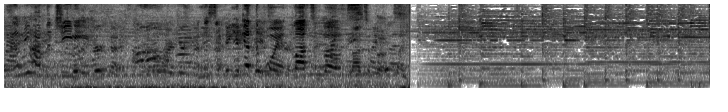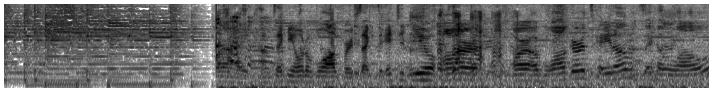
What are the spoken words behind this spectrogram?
Then we have the Genie. And this, you get the point. Lots of boats. Lots of boats. Alright, I'm taking over the vlog for a second to interview our our vlogger Tatum. Say hello.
